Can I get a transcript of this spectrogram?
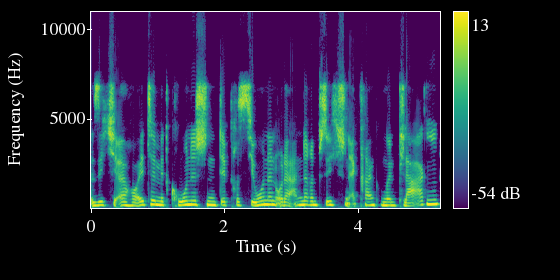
sich äh, heute mit chronischen Depressionen oder anderen psychischen Erkrankungen plagen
